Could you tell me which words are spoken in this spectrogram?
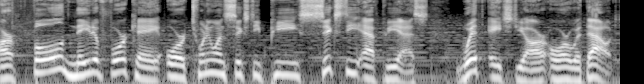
are full native 4K or 2160p 60 FPS with HDR or without.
